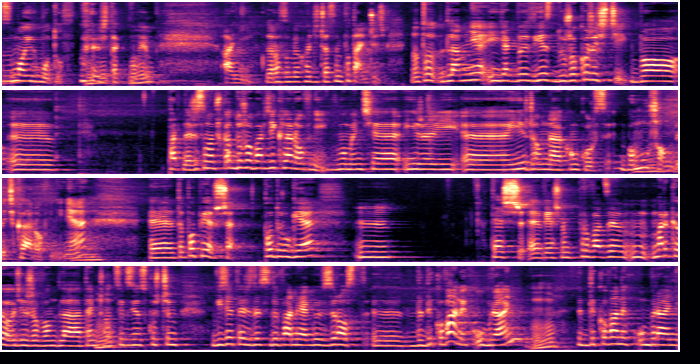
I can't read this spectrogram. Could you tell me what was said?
z moich butów, że tak powiem, Ani, która sobie chodzi czasem potańczyć, no to dla mnie jakby jest dużo korzyści, bo y, partnerzy są na przykład dużo bardziej klarowni w momencie, jeżeli y, jeżdżą na konkursy, bo muszą być klarowni, nie? Y, to po pierwsze. Po drugie... mm, też, e, wiesz, no, prowadzę markę odzieżową dla tańczących, w związku z czym widzę też zdecydowany jakby wzrost y, dedykowanych ubrań, dedykowanych ubrań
